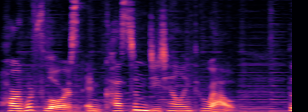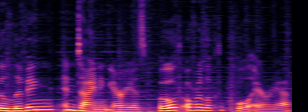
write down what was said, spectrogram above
hardwood floors, and custom detailing throughout. The living and dining areas both overlook the pool area.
